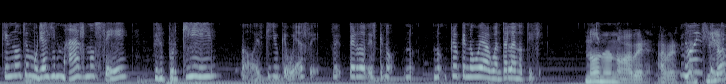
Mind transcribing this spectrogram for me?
¿Por qué no se murió alguien más? No sé. ¿Pero por qué? No, es que yo qué voy a hacer. Perdón, es que no, no, no creo que no voy a aguantar la noticia. No, no, no, a ver, a ver, tranquila,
